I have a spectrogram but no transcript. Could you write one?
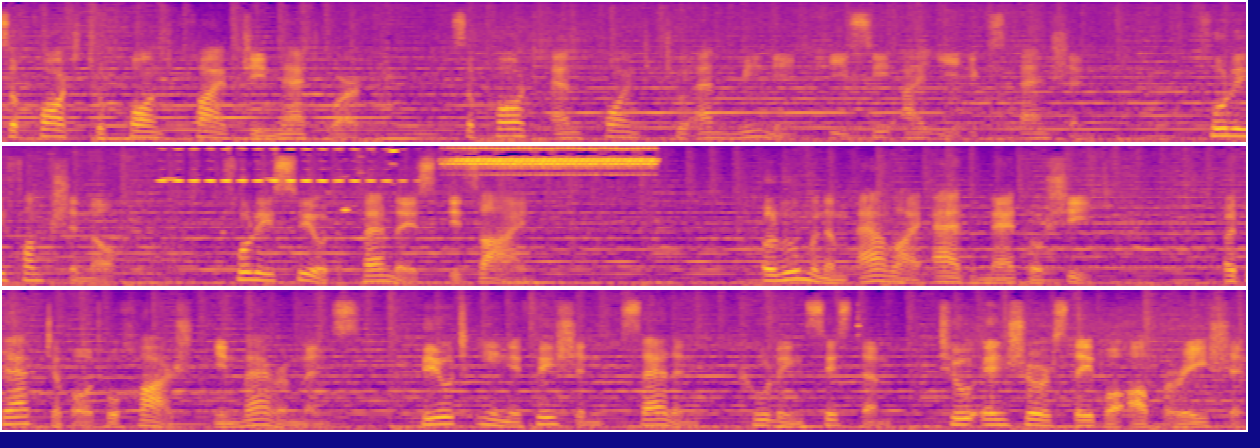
support to 0.5G network, support endpoint to N mini PCIe expansion, fully functional, fully sealed fanless design, aluminum alloy add metal sheet, adaptable to harsh environments, built-in efficient silent cooling system to ensure stable operation.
